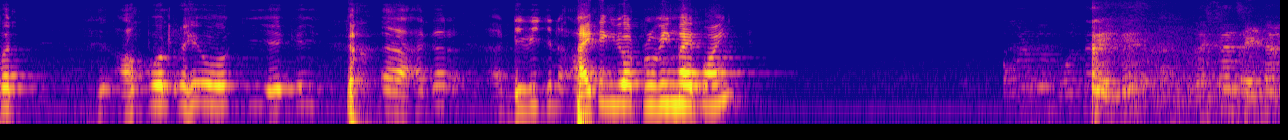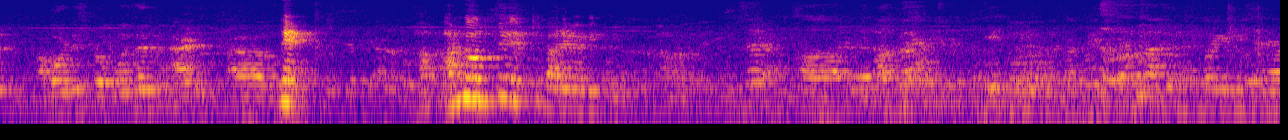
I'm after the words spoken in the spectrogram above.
मत आप बोल रहे हो कि एक ही अगर division I think you are proving my point हमने उनसे इसके बारे में भी किया सर अगर जो मुंबई डिवीज़न है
